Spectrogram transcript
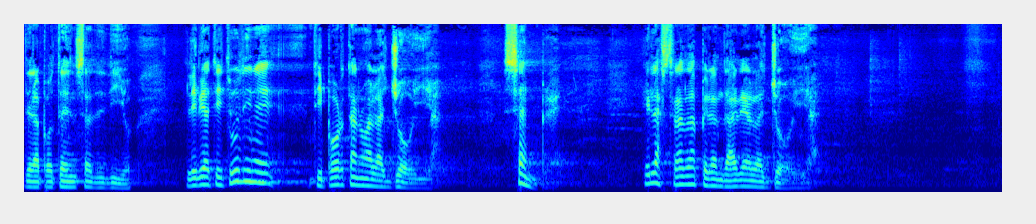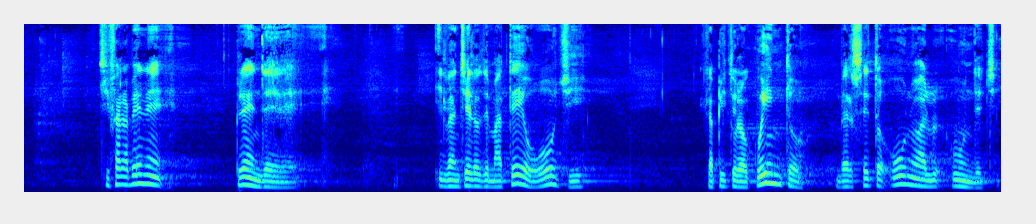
della potenza di Dio. Le beatitudini ti portano alla gioia, sempre. È la strada per andare alla gioia. Ci farà bene prendere il Vangelo di Matteo oggi, capitolo quinto, versetto 1 al 11,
